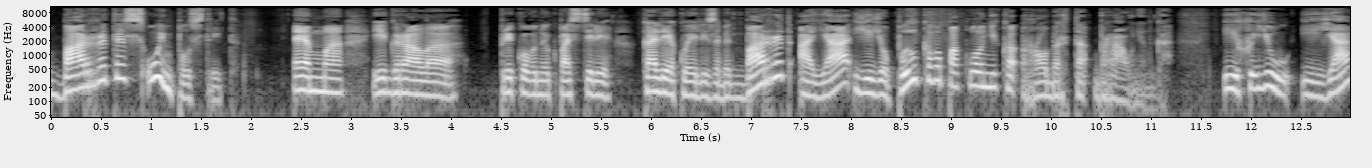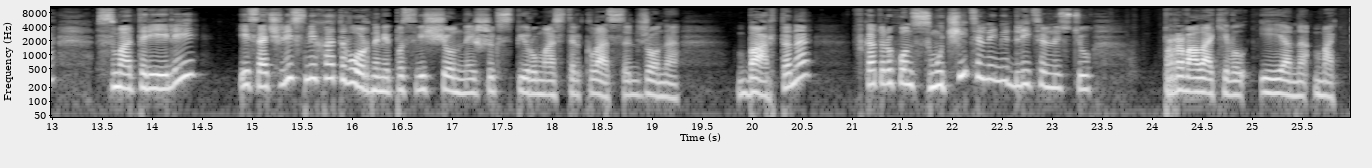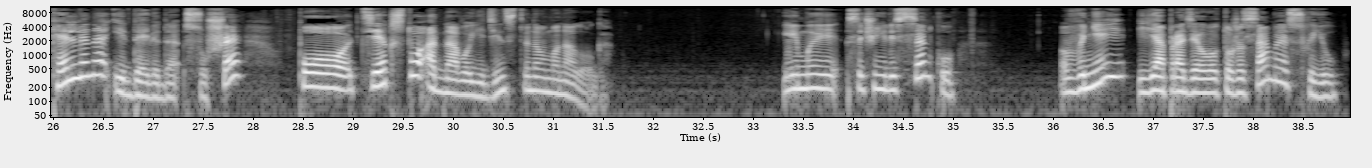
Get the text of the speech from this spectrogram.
«Барреттес Уимпл-стрит». Эмма играла прикованную к постели калеку Элизабет Барретт, а я — ее пылкого поклонника Роберта Браунинга. И Хью, и я смотрели и сочли смехотворными посвященные Шекспиру мастер-классы Джона Бартона, в которых он с мучительной медлительностью — проволакивал Иэна Маккеллена и Дэвида Суше по тексту одного единственного монолога. И мы сочинили сценку, в ней я проделывал то же самое с Хью.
